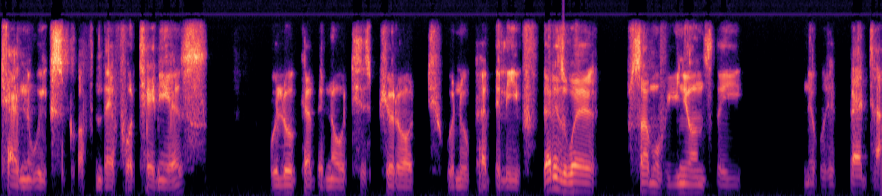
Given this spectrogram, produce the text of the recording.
10 weeks from there for 10 years we look at the notice period, we look at the leave. That is where some of unions they negotiate better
